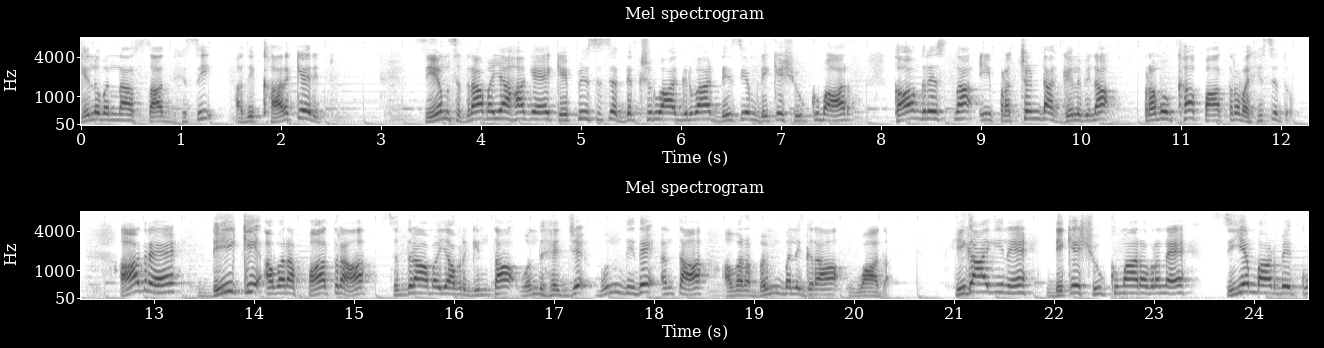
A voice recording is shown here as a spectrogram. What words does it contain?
ಗೆಲುವನ್ನ ಸಾಧಿಸಿ ಅಧಿಕಾರಕ್ಕೇರಿತ್ತು. ಸಿಎಂ ಸಿದ್ದರಾಮಯ್ಯ ಹಾಗೆ ಕೆಪಿಸಿಸಿ ಅಧ್ಯಕ್ಷರು ಆಗಿರುವ D C M D K Shivakumar ಕಾಂಗ್ರೆಸ್ನ ಈ ಪ್ರಚಂಡ ಗೆಲುವಿನ ಪ್ರಮುಖ ಪಾತ್ರ ವಹಿಸಿದ್ರು. ಆದರೆ ಡಿ ಕೆ ಅವರ ಪಾತ್ರ ಸಿದ್ದರಾಮಯ್ಯ ಅವರಿಗಿಂತ ಒಂದು ಹೆಜ್ಜೆ ಮುಂದಿದೆ ಅಂತ ಅವರ ಬೆಂಬಲಿಗರ ವಾದ. ಹೀಗಾಗಿನೇ ಡಿ ಕೆ ಶಿವಕುಮಾರ್ ಅವರನ್ನೇ ಸಿ ಎಂ ಮಾಡಬೇಕು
